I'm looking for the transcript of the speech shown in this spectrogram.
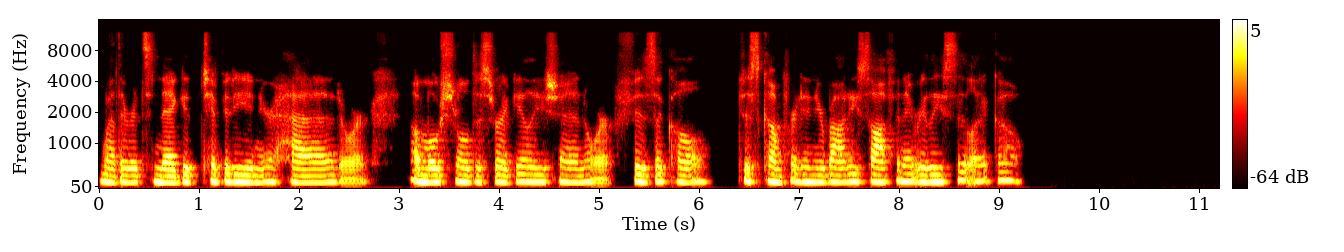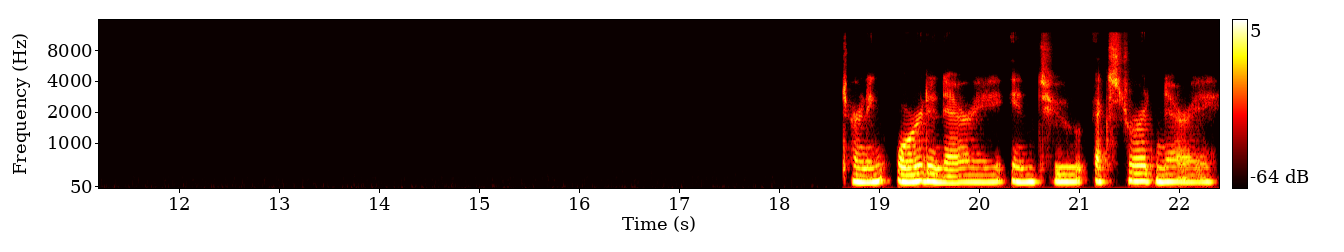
whether it's negativity in your head or emotional dysregulation or physical discomfort in your body, soften it, release it, let it go. Turning ordinary into extraordinary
